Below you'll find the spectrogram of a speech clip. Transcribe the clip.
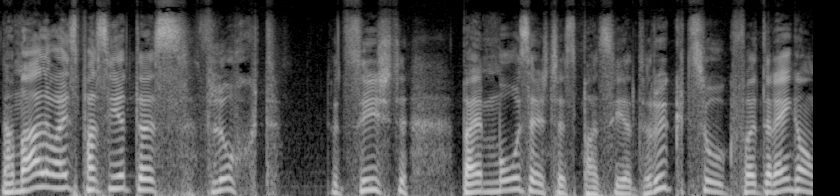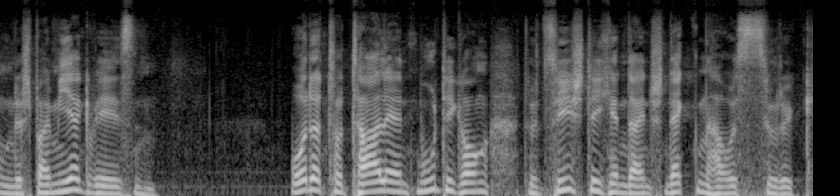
Normalerweise passiert das Flucht. Du ziehst beim Mose ist das passiert. Rückzug, Verdrängung, das ist bei mir gewesen. Oder totale Entmutigung, du ziehst dich in dein Schneckenhaus zurück.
